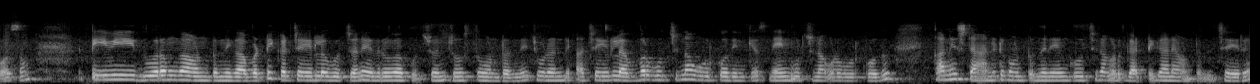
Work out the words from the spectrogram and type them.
కోసం. టీవీ దూరంగా ఉంటుంది కాబట్టి ఇక్కడ చైర్లో కూర్చొని ఎదురుగా కూర్చొని చూస్తూ ఉంటుంది. చూడండి ఆ చైర్లో ఎవరు కూర్చున్నా ఊరుకోదు. ఇన్ కేస్ నేను కూర్చున్నా కూడా ఊరుకోదు. కానీ స్టాండర్డ్గా ఉంటుంది. నేను కూర్చున్నా కూడా గట్టిగానే ఉంటుంది చైర్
